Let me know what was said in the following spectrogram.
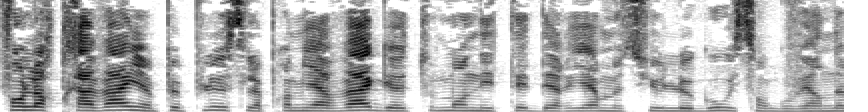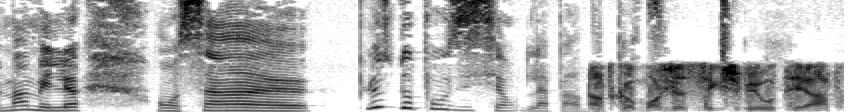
font leur travail un peu plus. La première vague, tout le monde était derrière M. Legault et son gouvernement, mais là, on sent euh, plus d'opposition de la part des En tout cas, moi, je sais que je vais au théâtre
